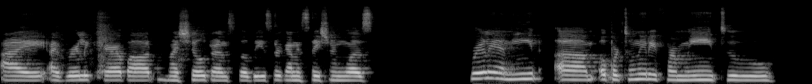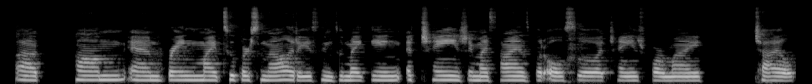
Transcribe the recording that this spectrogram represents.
I I really care about my children. So this organization was really a neat um, opportunity for me to uh, come and bring my two personalities into making a change in my science, but also a change for my child.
